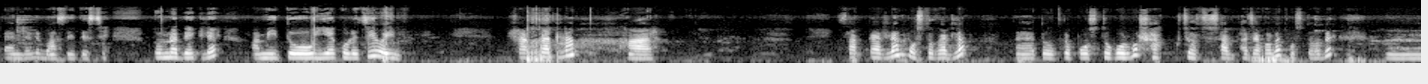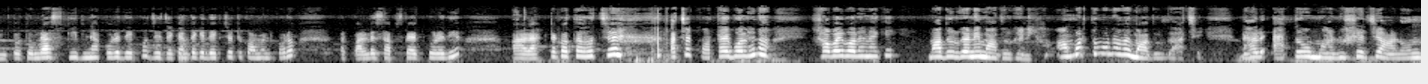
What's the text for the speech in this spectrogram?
প্যান্ডেলে বাঁশ দিতে এসছে। তোমরা দেখলে, আমি তো ইয়ে করেছি, ওই শাক কাটলাম আর শাক কাটলাম, পোস্ত কাটলাম। তো একটু পোস্ত করব, শাক শাক ভাজা হবে, পোস্ত হবে। তো তোমরা স্কিপ না করে দেখো, যে যেখান থেকে দেখছ একটু কমেন্ট করো, আর পারলে সাবস্ক্রাইব করে দিও। আর একটা কথা হচ্ছে আচ্ছা কথাই বলে না, সবাই বলে নাকি, মা দুর্গা নেই, মা দুর্গা নেই। আমার তো মনে হয় মা দুর্গা আছে। নাহলে এত মানুষের যে আনন্দ,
